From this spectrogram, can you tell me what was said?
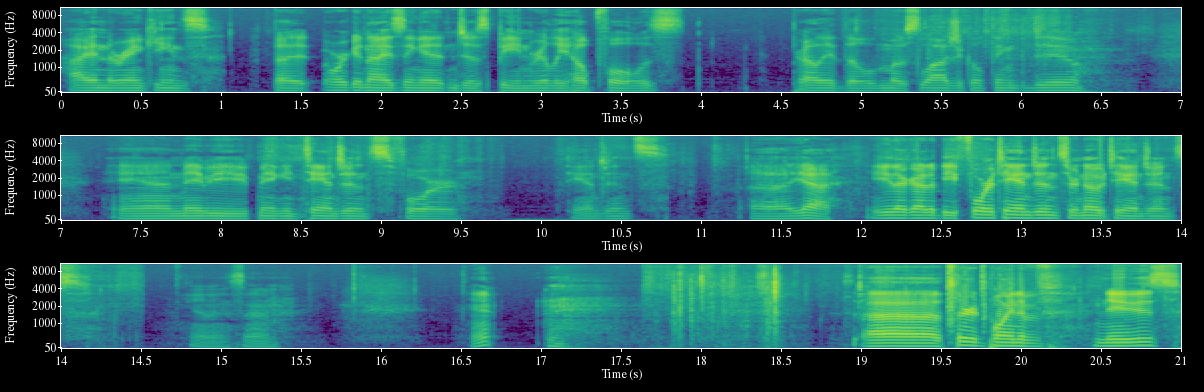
high in the rankings. But organizing it and just being really helpful is probably the most logical thing to do. And maybe making tangents for tangents. Uh, yeah, either got to be four tangents or no tangents. Know, so, yeah. Uh, third point of news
